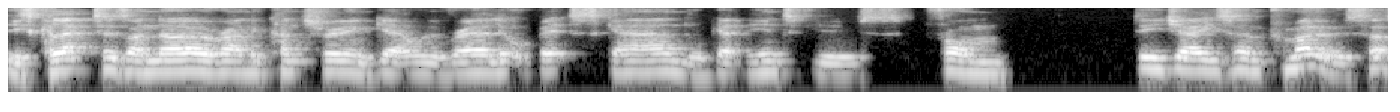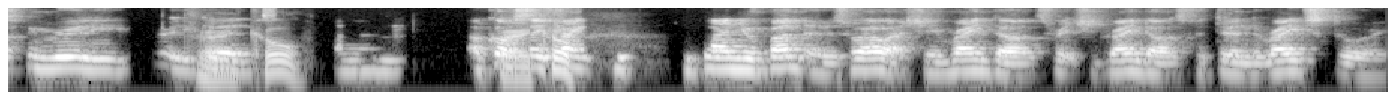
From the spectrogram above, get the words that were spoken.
these collectors I know around the country and get all the rare little bits scanned or get the interviews from DJs and promoters. So that's been really really very good. cool. Um, I've got to say cool. thank you to Daniel Bunter as well, actually, in Raindance, Richard Raindance, for doing the rave story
